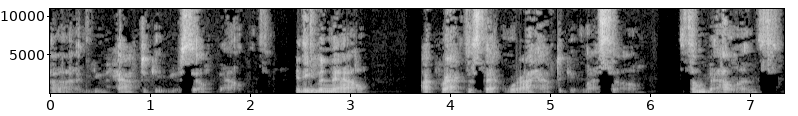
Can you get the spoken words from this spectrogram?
time. You have to give yourself balance. And even now i practice that where i have to give myself some balance.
